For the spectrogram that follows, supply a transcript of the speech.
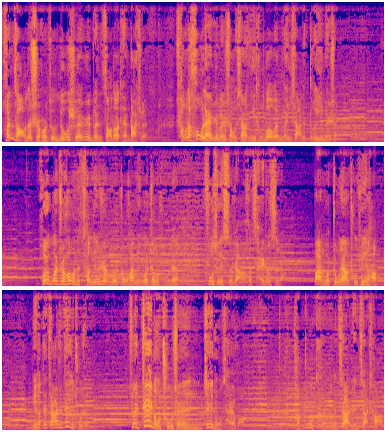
很早的时候就留学日本早稻田大学，成了后来日本首相伊藤博文门下的得意门生。回国之后呢，曾经任过中华民国政府的赋税司长和财政司长，办过中央储蓄银行。你看他家是这个出身，所以这种出身、这种才华，他不可能嫁人嫁差了。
